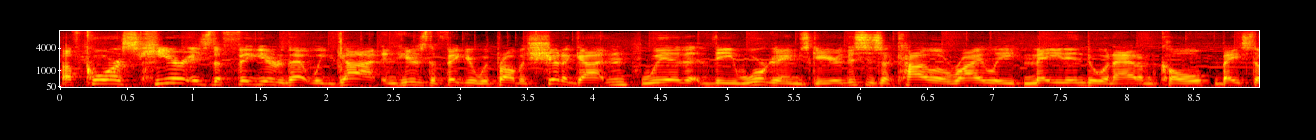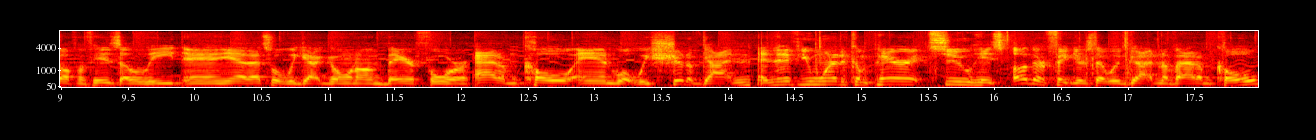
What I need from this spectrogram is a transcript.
of course, here is the figure that we got, and here's the figure we probably should have gotten with the War Games gear. This is a Kyle O'Reilly made into an Adam Cole based off of his Elite, and yeah, that's what we got going on there for Adam Cole and what we should have gotten. And then if you wanted to compare it to his other figures that we've gotten of Adam Cole,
